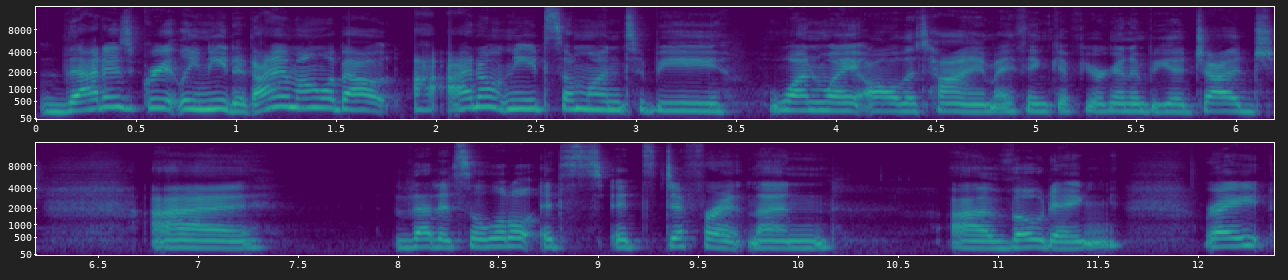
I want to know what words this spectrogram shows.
that is greatly needed. I am all about, I don't need someone to be one way all the time. I think if you're going to be a judge, uh, that it's a little, it's, it's different than uh, voting, right?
